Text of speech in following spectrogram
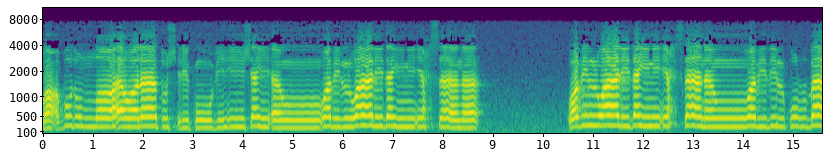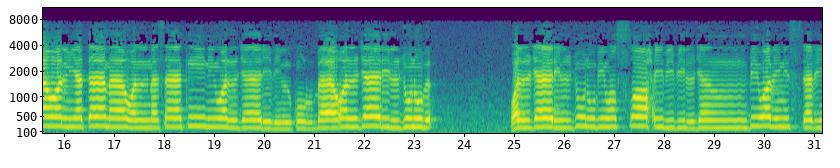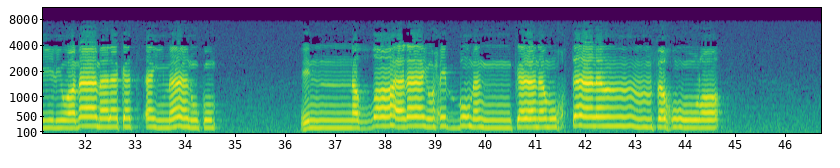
واعبدوا الله ولا تشركوا به شيئا وبالوالدين إحسانا وبالوالدين إحسانا وبذي القربى واليتامى والمساكين والجار ذي القربى والجار الجنب ۖ والجار الجنب والصاحب بالجنب وابن السبيل وما ملكت أيمانكم إن الله لا يحب من كان مختالا فخورا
